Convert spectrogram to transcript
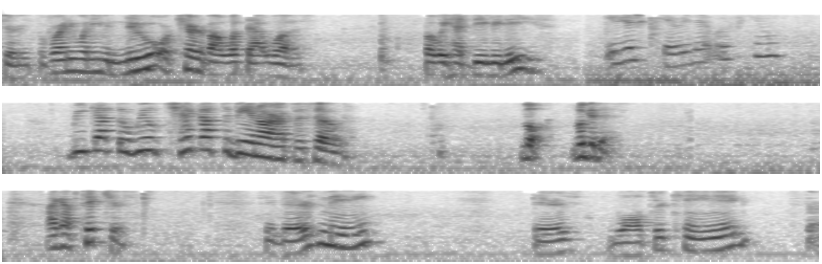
series before anyone even knew or cared about what that was. But we had DVDs. You just carry that with you? We got the real Chekov to be in our episode. Look, look at this. I got pictures. See, there's me. There's Walter Koenig, Star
